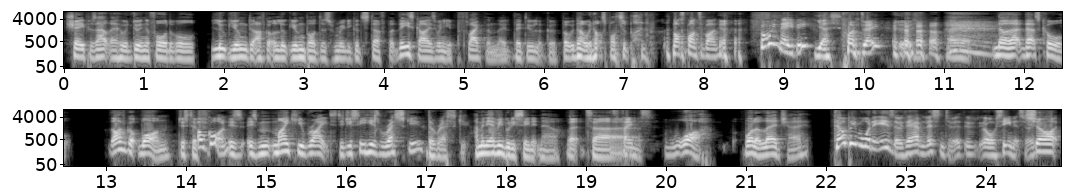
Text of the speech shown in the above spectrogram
shapers out there who are doing affordable. Luke Young, I've got a Luke Young board. Does some really good stuff. But these guys, when you flag them, they, they do look good. But no, we're not sponsored by them. Not sponsored by them. But we may be. yes, One day. no, that that's cool. I've got one. Just to Oh, go on. Is is Mikey Wright? Did you see his rescue? the rescue. I mean, everybody's seen it now. But uh, Famous. Whoa, what a ledge, eh? Tell people what it is, though, if they haven't listened to it or seen it. Sorry. So,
